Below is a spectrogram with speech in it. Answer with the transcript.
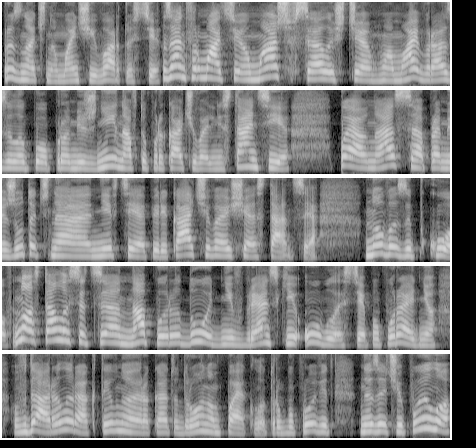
при значно меншій вартості. За інформацією МАШ, в селище Мамай вразили по проміжній нафтоперекачувальні станції. ПНС промежуточная нефтеперекачивающая станція. Новозибков. Ну а сталося це напередодні в Брянській області. Попередньо вдарили реактивною ракетодроном пекло. Трубопровід не зачепило.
